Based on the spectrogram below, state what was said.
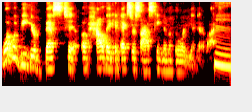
what would be your best tip of how they can exercise kingdom authority in their life? Hmm.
